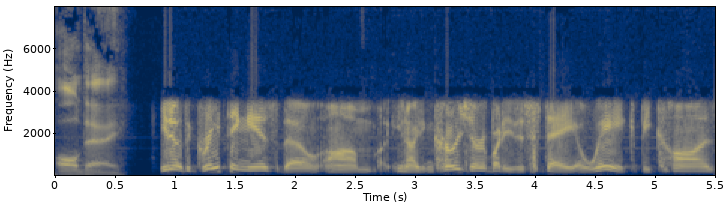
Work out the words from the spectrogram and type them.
all day. You know, the great thing is, though, um, you know, I encourage everybody to stay awake because,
